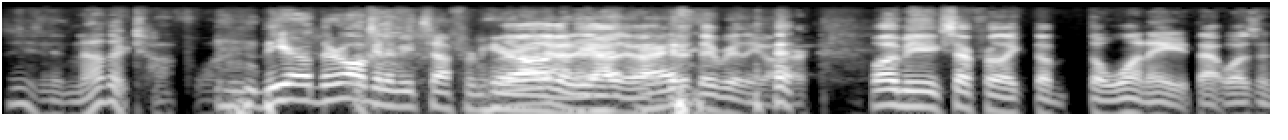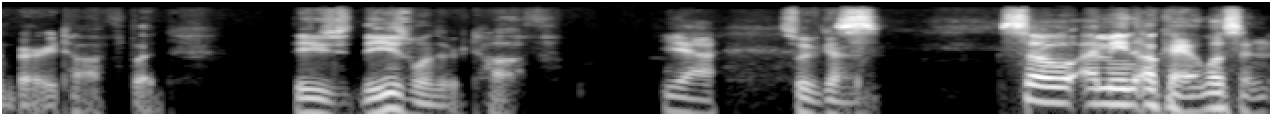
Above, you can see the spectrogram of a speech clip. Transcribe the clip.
This is another tough one. they're they're all going to be tough from here on. gonna- out, yeah, right? they, right? they really are. well, I mean, except for like the the one eight, that wasn't very tough, but these these ones are tough. Yeah. So we've got So I mean, okay, listen.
